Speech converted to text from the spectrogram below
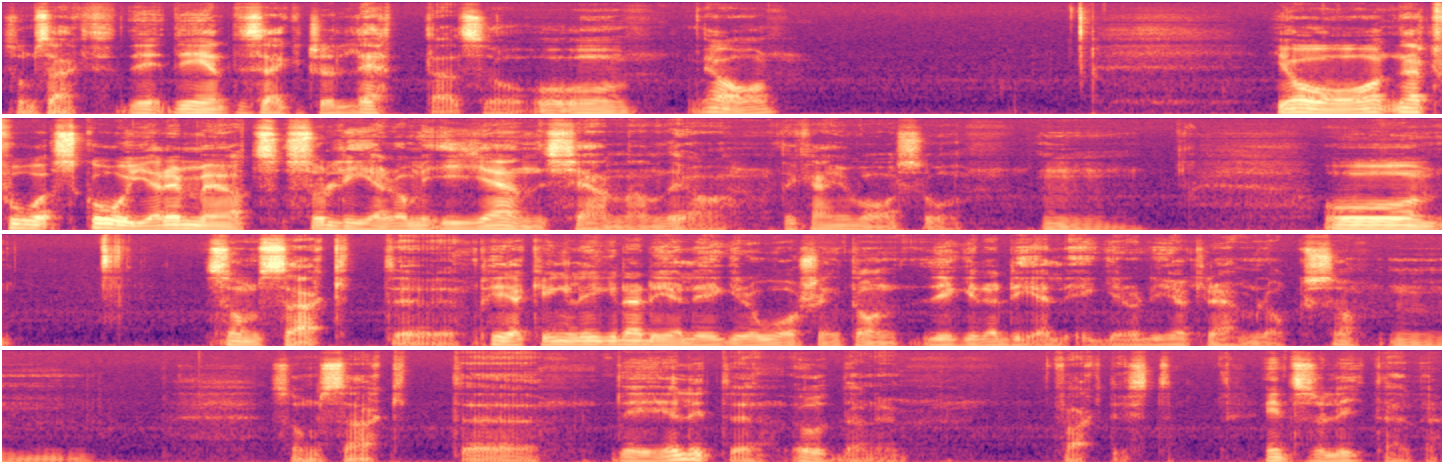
Som sagt, det, det är inte säkert så lätt alltså. Och, och, ja... Ja, när två skojare möts så ler de igenkännande, ja. Det kan ju vara så. Mm. Och som sagt, eh, Peking ligger där det ligger och Washington ligger där det ligger och det gör Kreml också. Mm. Som sagt, eh, det är lite udda nu faktiskt. Inte så lite heller.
